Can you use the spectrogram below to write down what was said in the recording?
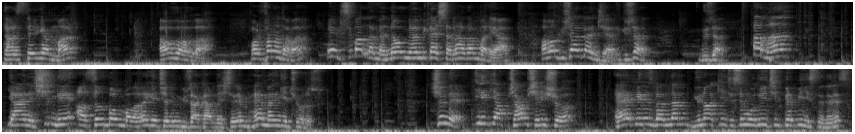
Ter Stegen var. Allah Allah. Farfana da var. Hepsi var lan bende olmayan birkaç tane adam var ya. Ama güzel bence. Güzel. Güzel. Ama yani şimdi asıl bombalara geçelim güzel kardeşlerim. Hemen geçiyoruz. Şimdi ilk yapacağım şey şu. Hepiniz benden günah keçisi modu için Pepe istediniz.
